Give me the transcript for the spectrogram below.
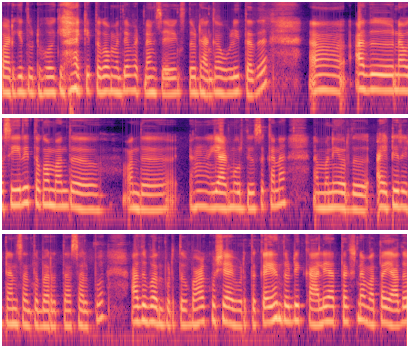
ಬಾಡಿಗೆ ದುಡ್ಡು ಹೋಗಿ ಹಾಕಿ ತೊಗೊಂಬಂದೆ, ಬಟ್ ನನ್ನ ಸೇವಿಂಗ್ಸ್ ದುಡ್ಡು ಹಂಗೆ ಉಳಿತದ. ಅದು ನಾವು ಸೀರೆ ತೊಗೊಂಬಂದು ಒಂದು ಎರಡು ಮೂರು ದಿವ್ಸಕ್ಕನ ನಮ್ಮ ಮನೆಯವ್ರದ್ದು ಐ ಟಿ ರಿಟರ್ನ್ಸ್ ಅಂತ ಬರುತ್ತೆ ಸ್ವಲ್ಪ, ಅದು ಬಂದ್ಬಿಡ್ತು. ಭಾಳ ಖುಷಿ ಆಗಿಬಿಡ್ತು. ಕೈಯಿಂದ ದುಡ್ಡಿಗೆ ಖಾಲಿ ಆದ ತಕ್ಷಣ ಮತ್ತು ಯಾವುದೋ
